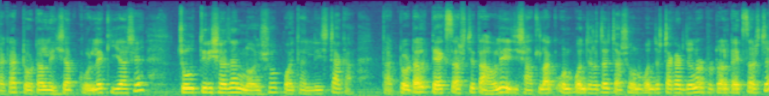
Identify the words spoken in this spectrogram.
টাকা। টোটাল হিসাব করলে কি আসে? চৌত্রিশ হাজার নয়শো পঁয়তাল্লিশ টাকা। তার টোটাল ট্যাক্স আসছে তাহলে এই যে সাত লাখ উনপঞ্চাশ হাজার চারশো উনপঞ্চাশ টাকার জন্য টোটাল ট্যাক্স আসছে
